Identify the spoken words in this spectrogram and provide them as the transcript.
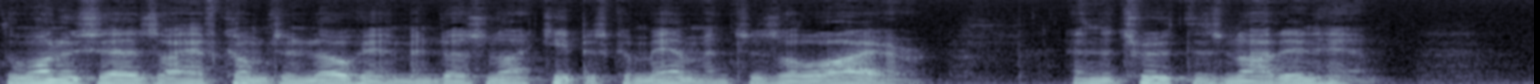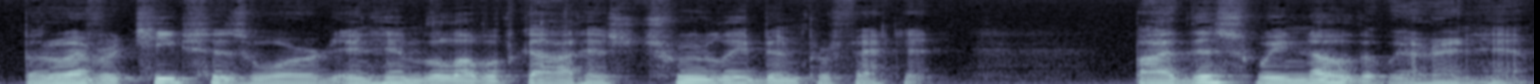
The one who says, I have come to know him, and does not keep his commandments, is a liar, and the truth is not in him. But whoever keeps his word, in him the love of God has truly been perfected. By this we know that we are in him.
